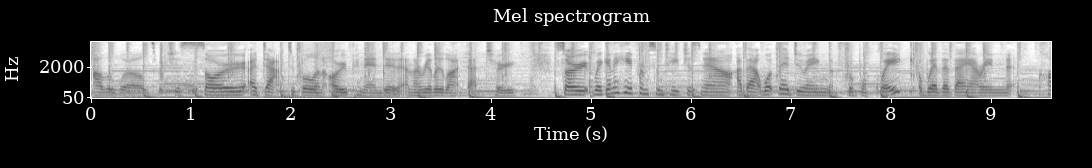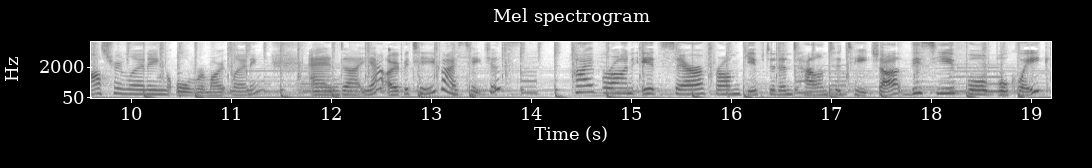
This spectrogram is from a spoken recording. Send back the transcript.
Other Worlds, which is so adaptable and open ended, and I really like that too. So, we're going to hear from some teachers now about what they're doing for Book Week, whether they are in classroom learning or remote learning. And uh, yeah, over to you guys, teachers. Hi, Bron. It's Sarah from Gifted and Talented Teacher. This year for Book Week,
